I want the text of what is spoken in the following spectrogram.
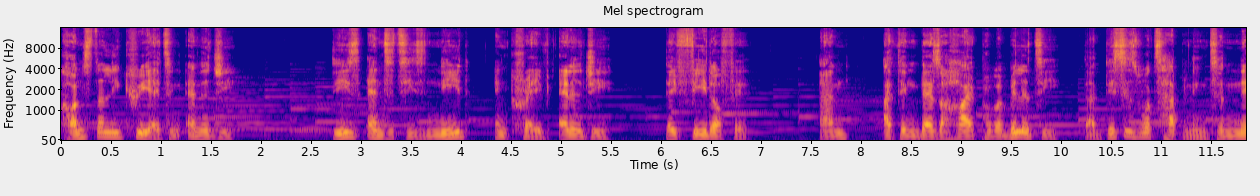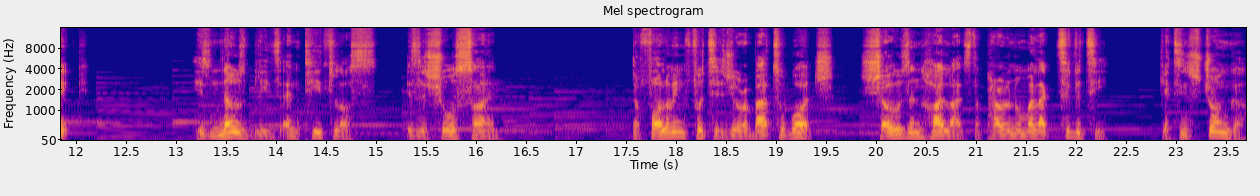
constantly creating energy. These entities need and crave energy. They feed off it. And I think there's a high probability that this is what's happening to Nick. His nosebleeds and teeth loss is a sure sign. The following footage you're about to watch shows and highlights the paranormal activity getting stronger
